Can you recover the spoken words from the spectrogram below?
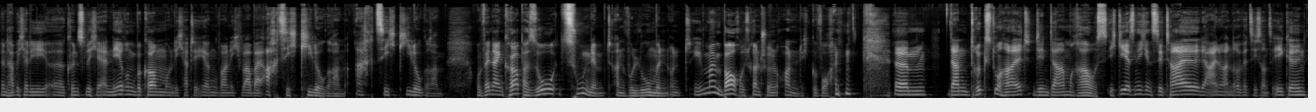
Dann habe ich ja die äh, künstliche Ernährung bekommen und ich hatte irgendwann, ich war bei 80 Kilogramm. 80 Kilogramm. Und wenn dein Körper so zunimmt an Volumen und mein Bauch ist ganz schön ordentlich geworden, ähm, dann drückst du halt den Darm raus. Ich gehe jetzt nicht ins Detail, der eine oder andere wird sich sonst ekeln,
